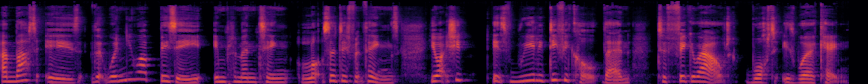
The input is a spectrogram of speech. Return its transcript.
And that is that when you are busy implementing lots of different things, you actually, it's really difficult then to figure out what is working.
